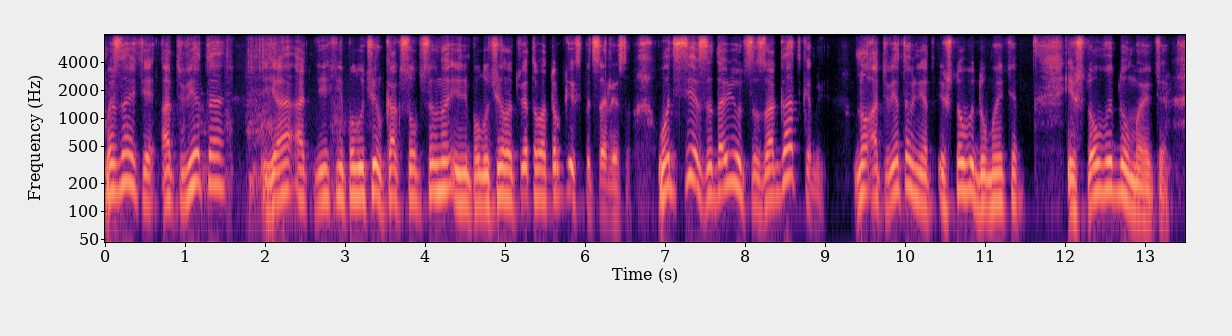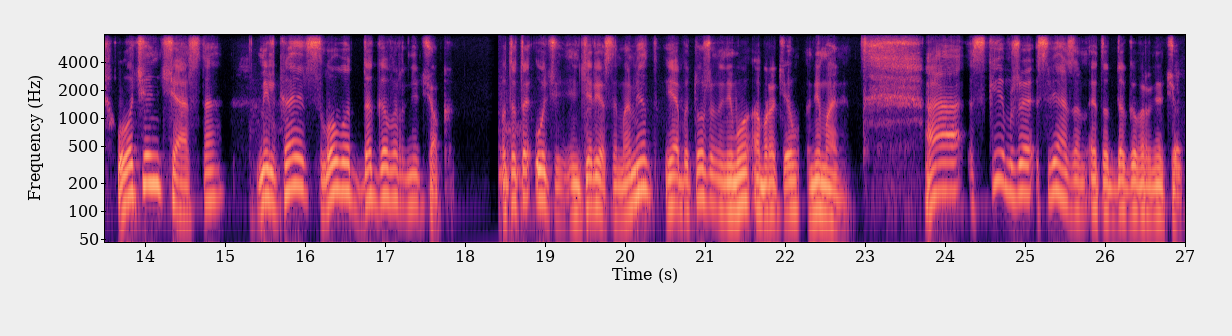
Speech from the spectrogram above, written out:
Вы знаете, ответа я от них не получил, как, собственно, и не получил ответов от других специалистов. Вот все задаются загадками, но ответов нет. И что вы думаете? И что вы думаете? Очень часто мелькает слово «договорничок». Вот это очень интересный момент, я бы тоже на него обратил внимание. А с кем же связан этот договорничок?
